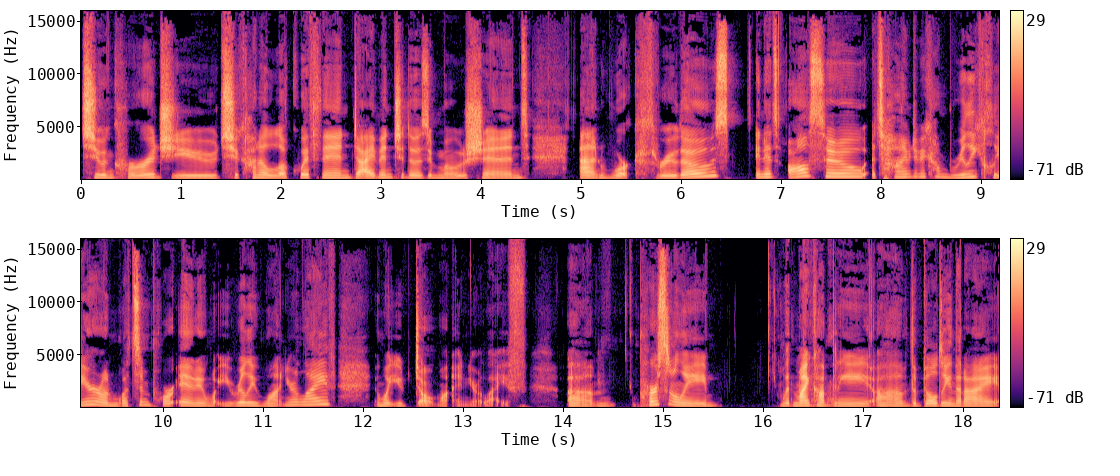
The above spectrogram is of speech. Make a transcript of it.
to encourage you to kind of look within, dive into those emotions and work through those. And it's also a time to become really clear on what's important and what you really want in your life and what you don't want in your life. Um, personally, with my company, uh, the building that I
